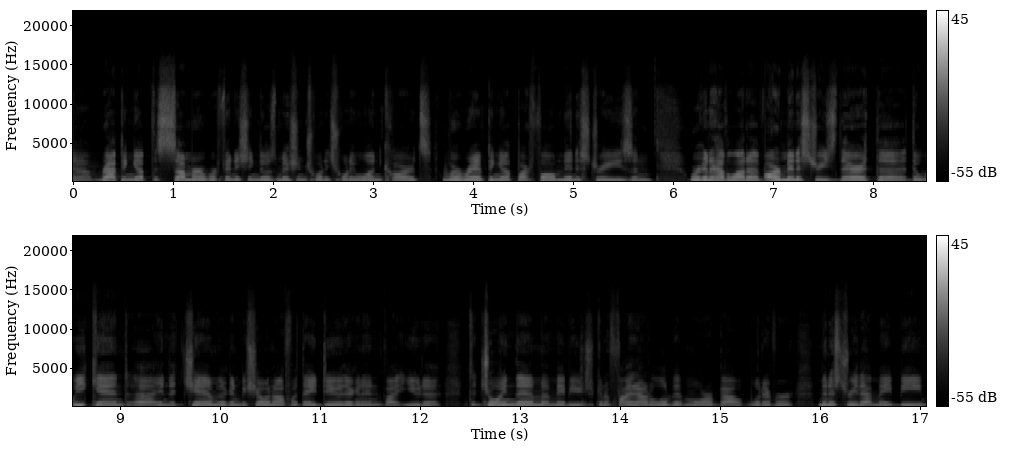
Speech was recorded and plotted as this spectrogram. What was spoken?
Uh, wrapping up the summer. We're finishing those Mission 2021 cards. We're ramping up our fall ministries, and we're going to have a lot of our ministries there at the the weekend uh, in the gym. They're going to be showing off what they do. They're going to invite you to to join them, and maybe you're just going to find out a little bit more about whatever ministry that may be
